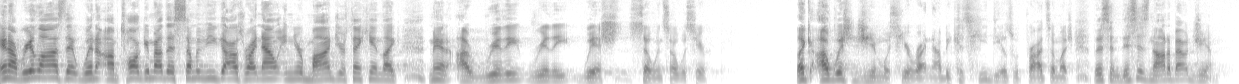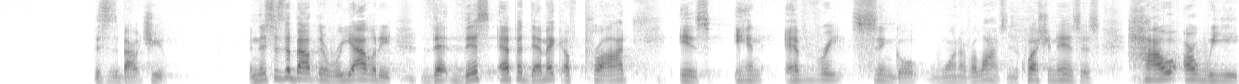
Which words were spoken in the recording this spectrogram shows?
And I realize that when I'm talking about this, some of you guys right now in your mind, you're thinking, like, man, I really, really wish so and so was here. Like, I wish Jim was here right now because he deals with pride so much. Listen, this is not about Jim, this is about you. And this is about the reality that this epidemic of pride is in every single one of our lives. And the question is, is how are we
